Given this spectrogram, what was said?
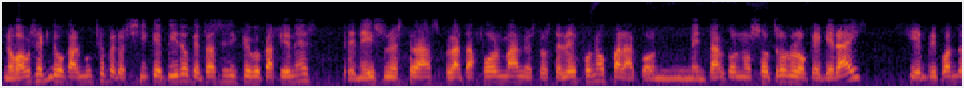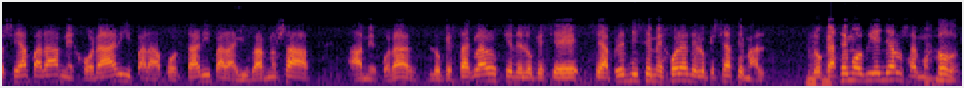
Nos vamos a equivocar mucho, pero sí que pido que todas esas equivocaciones tenéis nuestras plataformas, nuestros teléfonos para comentar con nosotros lo que queráis, siempre y cuando sea para mejorar y para aportar y para ayudarnos a, a mejorar. Lo que está claro es que de lo que se, se aprende y se mejora es de lo que se hace mal. Lo que hacemos bien ya lo sabemos todos.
